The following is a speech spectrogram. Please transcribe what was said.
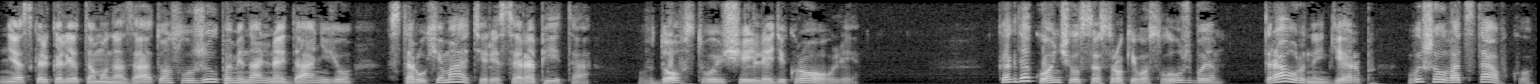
Несколько лет тому назад он служил поминальной данью старухе-матери сэра Пита, вдовствующей леди Кроули. Когда кончился срок его службы, траурный герб вышел в отставку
